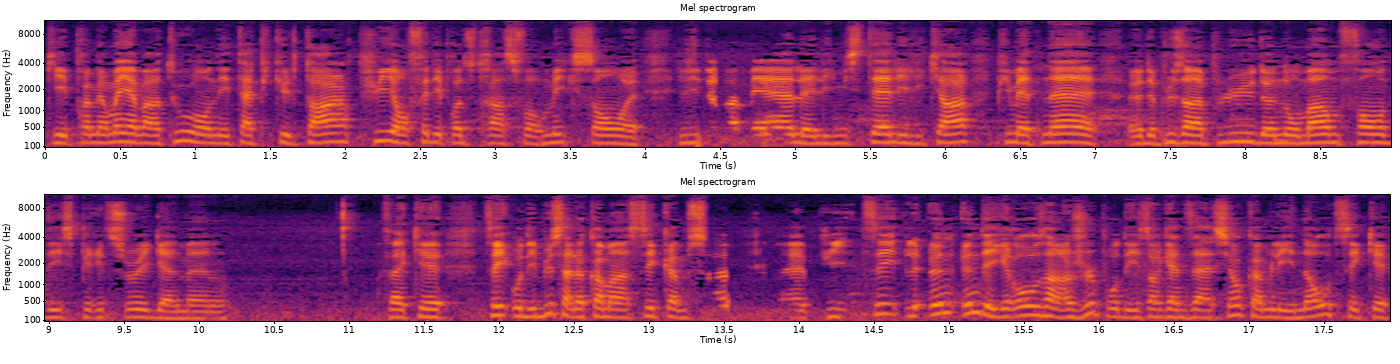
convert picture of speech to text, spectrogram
qui est, premièrement et avant tout, on est apiculteur, puis on fait des produits transformés qui sont euh, l'hydromel, les mistels, les liqueurs, puis maintenant, euh, de plus en plus de nos membres font des spiritueux également. Fait que, tu sais, au début, ça a commencé comme ça. Euh, puis, tu sais, une, une des gros enjeux pour des organisations comme les nôtres, c'est que, tu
